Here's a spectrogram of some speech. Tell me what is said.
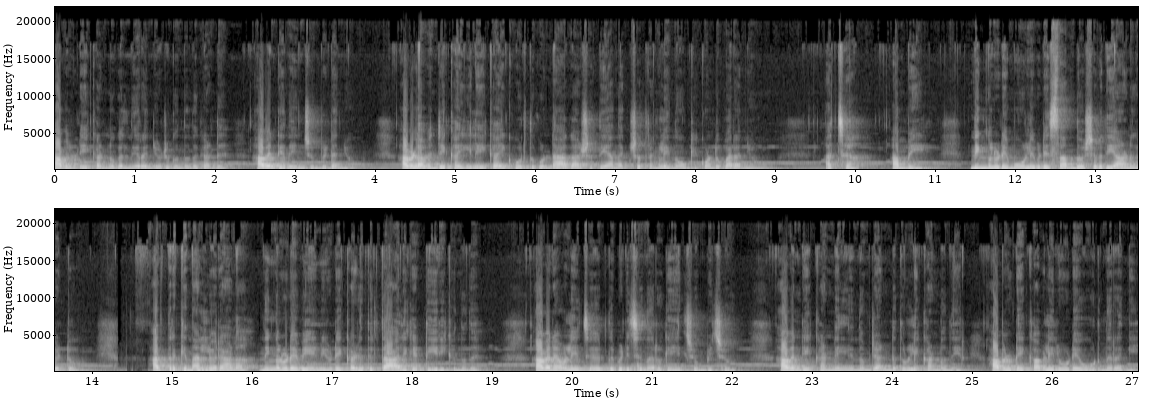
അവളുടെ കണ്ണുകൾ നിറഞ്ഞൊഴുകുന്നത് കണ്ട് അവന്റെ നെഞ്ചും പിടഞ്ഞു. അവൾ അവന്റെ കയ്യിലേക്കായി കൈകോർത്തുകൊണ്ട് ആകാശത്തെ ആ നക്ഷത്രങ്ങളെ നോക്കിക്കൊണ്ട് പറഞ്ഞു അച്ഛ അമ്മേ നിങ്ങളുടെ മോളിവിടെ സന്തോഷവതിയാണ് കേട്ടോ. അത്രയ്ക്ക് നല്ലൊരാളാ നിങ്ങളുടെ വേണിയുടെ കഴുത്തിൽ താലി കെട്ടിയിരിക്കുന്നത്. അവൻ അവളെ ചേർത്ത് പിടിച്ച് നെറുകയിൽ ചുംബിച്ചു. അവന്റെ കണ്ണിൽ നിന്നും രണ്ട് തുള്ളി കണ്ണുനീർ അവളുടെ കവളിലൂടെ ഊർന്നിറങ്ങി.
